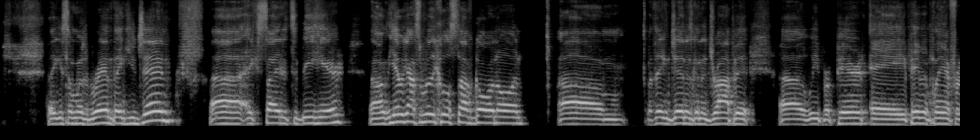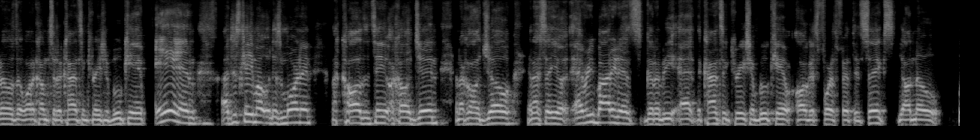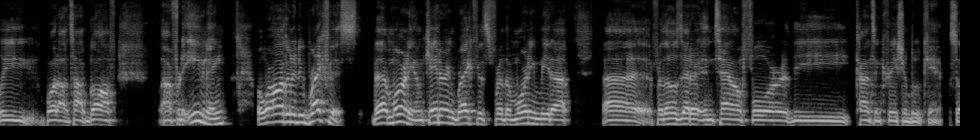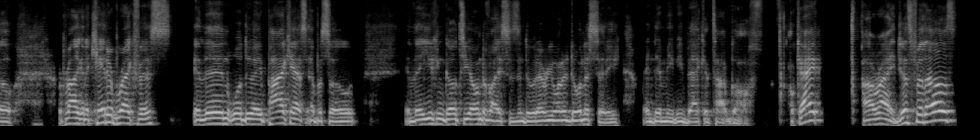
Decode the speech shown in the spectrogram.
Thank you so much, Brand. Thank you, Jen. Uh, excited to be here. Um, yeah, we got some really cool stuff going on. Um, I think Jen is going to drop it. Uh, we prepared a payment plan for those that want to come to the content creation bootcamp. And I just came out with this morning. I called the team, I called Jen and I called Joe, and I say, yo, everybody that's going to be at the content creation bootcamp August 4th, 5th, and 6th, y'all know we bought out Topgolf. Uh, for the evening, but we're all going to do breakfast that morning. I'm catering breakfast for the morning meetup uh, for those that are in town for the content creation boot camp. So we're probably going to cater breakfast and then we'll do a podcast episode. And then you can go to your own devices and do whatever you want to do in the city and then meet me back at Topgolf. Okay. All right. Just for those,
